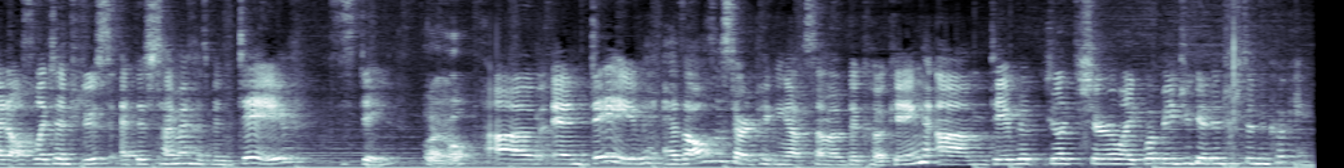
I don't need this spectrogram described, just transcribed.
I'd also like to introduce at this time my husband Dave. This is Dave. Well, Um, and Dave has also started picking up some of the cooking. Um, Dave, would you like to share like what made you get interested in cooking?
